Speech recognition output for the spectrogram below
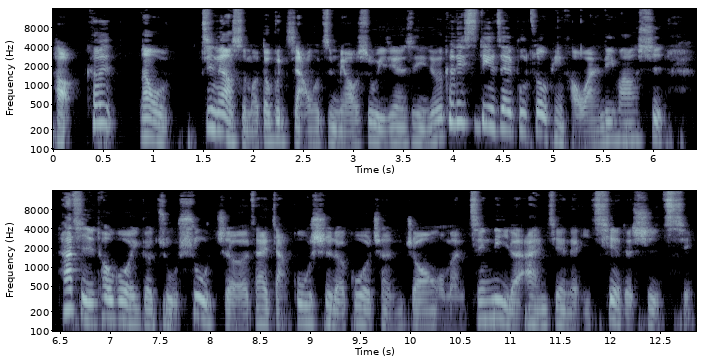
好，克，那我尽量什么都不讲，我只描述一件事情，就是克里斯蒂的这部作品好玩的地方是，他其实透过一个主述者在讲故事的过程中，我们经历了案件的一切的事情。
